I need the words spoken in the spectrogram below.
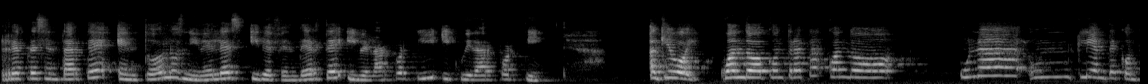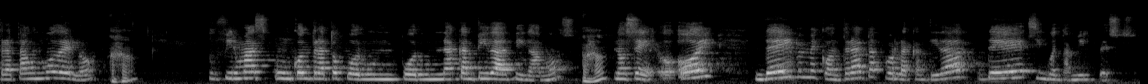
representarte en todos los niveles y defenderte y velar por ti y cuidar por ti. Aquí voy. Cuando contrata, cuando una, un cliente contrata un modelo, Ajá tú firmas un contrato por, un, por una cantidad, digamos. No sé, hoy Dave me contrata por la cantidad de 50 mil pesos.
